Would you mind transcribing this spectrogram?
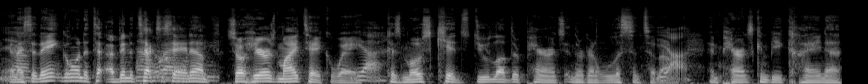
And I said, they ain't going to. Te- I've been to Texas way. A&M. So here's my takeaway. Yeah. Because most kids do love their parents, and they're going to listen to them. Yeah. And parents can be kind of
